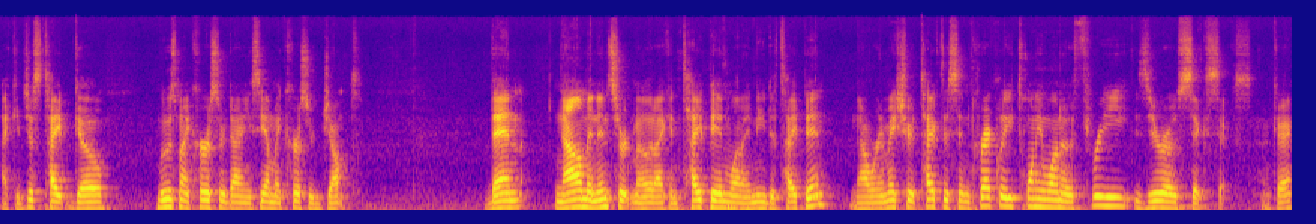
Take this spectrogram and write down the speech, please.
I could just type go, moves my cursor down. You see how my cursor jumped? Then now I'm in insert mode. I can type in what I need to type in. Now we're gonna make sure to type this in correctly, 2103066, okay?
